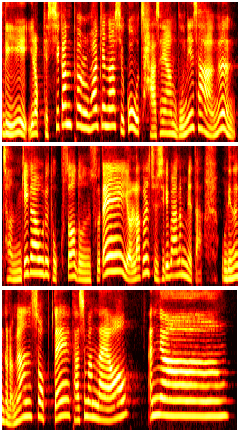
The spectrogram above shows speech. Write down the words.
우리 이렇게 시간표를 확인하시고 자세한 문의사항은 전기가우리 독서 논술에 연락을 주시기 바랍니다. 우리는 그러면 수업 때 다시 만나요. 안녕!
